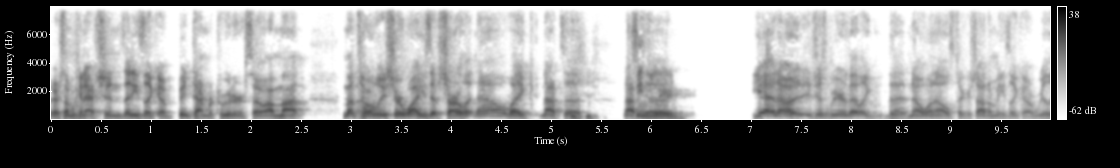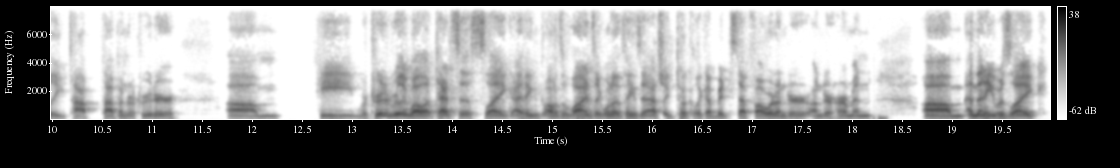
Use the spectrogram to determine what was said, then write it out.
there's some connections. And he's like a big time recruiter. So I'm not, I'm not totally sure why he's at Charlotte now. Like, not to, not seems to, weird. Yeah, no, it's just weird that like that no one else took a shot at him. He's like a really top top end recruiter. Um, he recruited really well at Texas. Like I think offensive line is like one of the things that actually took like a big step forward under under Herman. Um, and then he was like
